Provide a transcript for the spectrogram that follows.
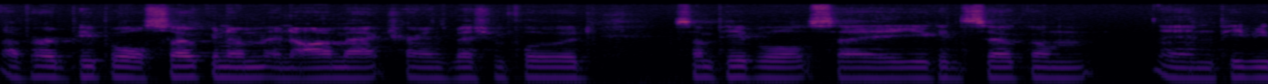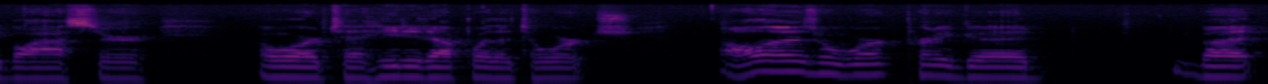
I've heard people soaking them in automatic transmission fluid. Some people say you can soak them in PB Blaster or to heat it up with a torch. All those will work pretty good, but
